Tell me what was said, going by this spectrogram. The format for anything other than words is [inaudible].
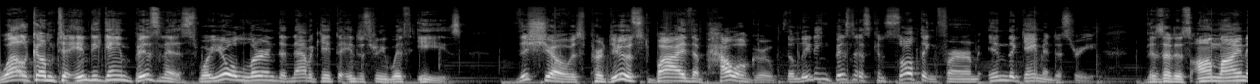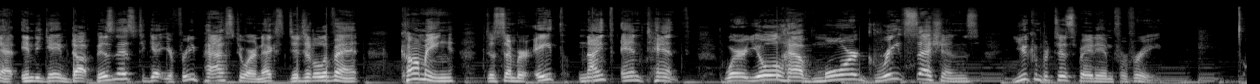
Welcome to Indie Game Business, where you'll learn to navigate the industry with ease. This show is produced by the Powell Group, the leading business consulting firm in the game industry. Visit us online at indiegame.business to get your free pass to our next digital event coming December 8th, 9th, and 10th, where you'll have more great sessions you can participate in for free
